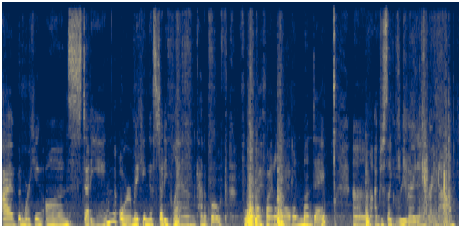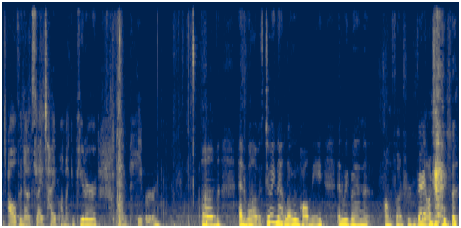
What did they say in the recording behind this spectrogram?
I've been working on studying or making a study plan, kind of both, for my final drive on Monday. Um, I'm just like rewriting right now all the notes that I type on my computer on paper. Um, and while I was doing that, Logan called me and we've been on the phone for a very long time.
